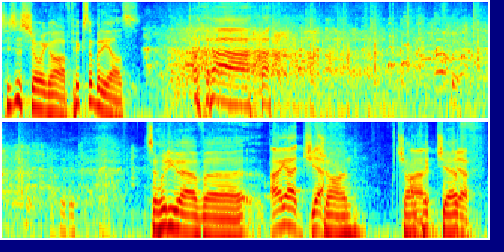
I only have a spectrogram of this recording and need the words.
She's just showing off. Pick somebody else. so who do you have, uh, I got Jeff. Sean? Sean Uh, picked Jeff. Jeff,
